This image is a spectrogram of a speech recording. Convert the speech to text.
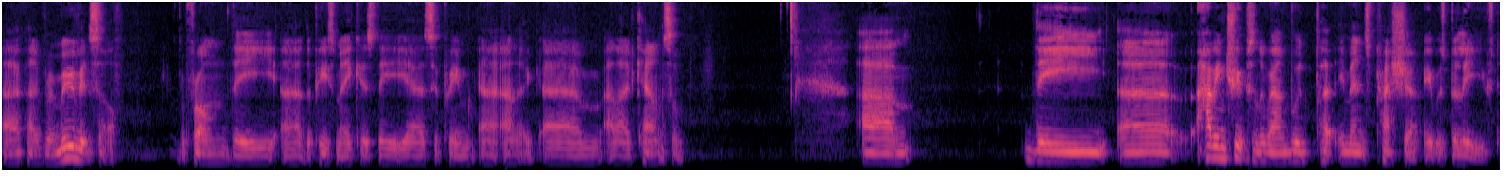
uh, kind of remove itself from the uh, the peacemakers, the uh, Supreme uh, Allied, um, Allied Council. Um, the uh, having troops on the ground would put immense pressure. It was believed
